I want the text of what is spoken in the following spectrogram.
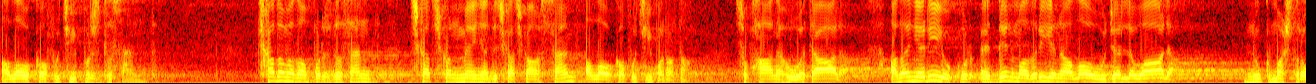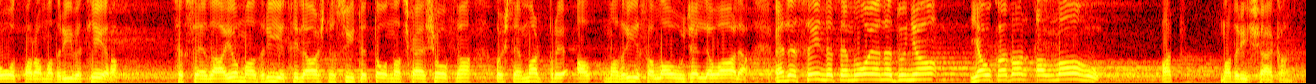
Allahu ka fuqi për çdo send. Çka domethonë për çdo send? Çka të shkon menja diçka çka është send? Allahu ka fuqi për ata. Subhanahu wa ta'ala. Andaj njeriu kur e din madhërien e Allahut xhelle ue ala, nuk mashtrohet para madhërive tjera, sepse edhe ajo madhërie e cila është në sytë e tonë, çka e shofna, është e marrtë prej madhëries së Allahut xhelle ue ala. Edhe sendet e mdhaja në dunja, ja u ka dhanë Allahu atë madhëri që e kanë.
